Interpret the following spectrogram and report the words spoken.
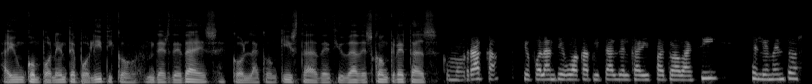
hay un componente político desde Daesh con la conquista de ciudades concretas como Raqqa, que fue la antigua capital del califato abasí, elementos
